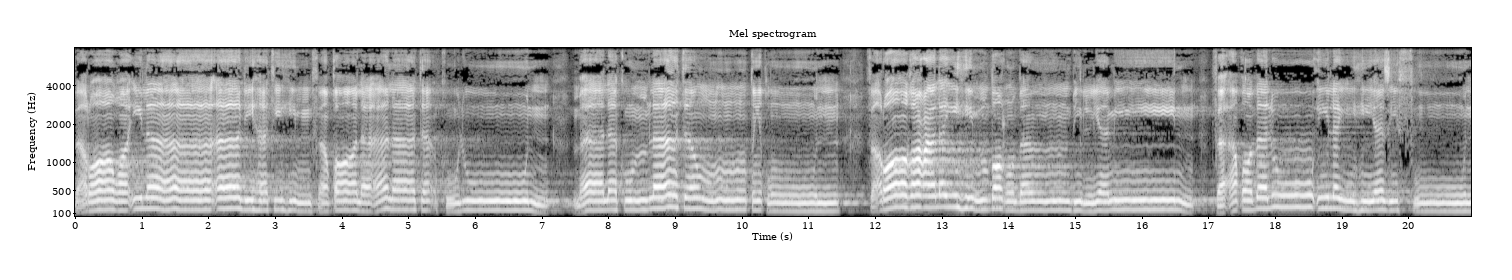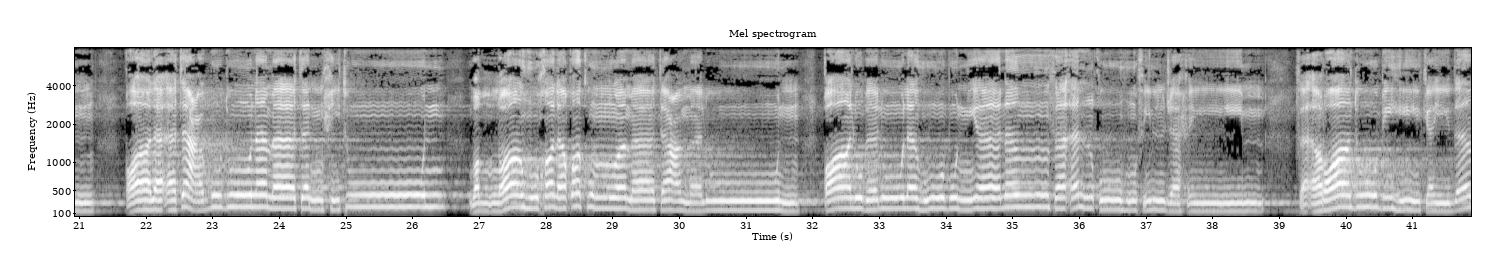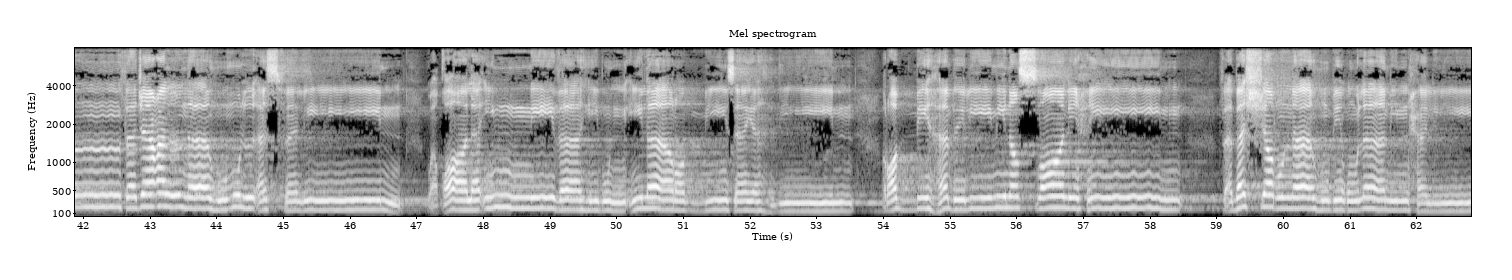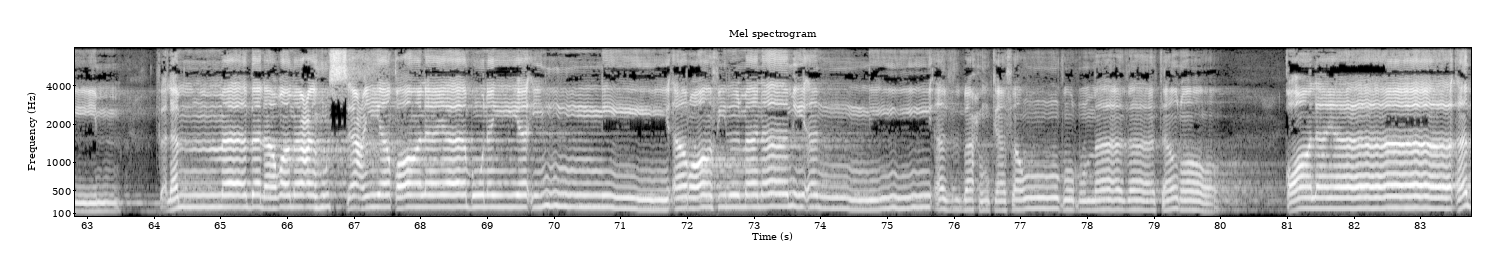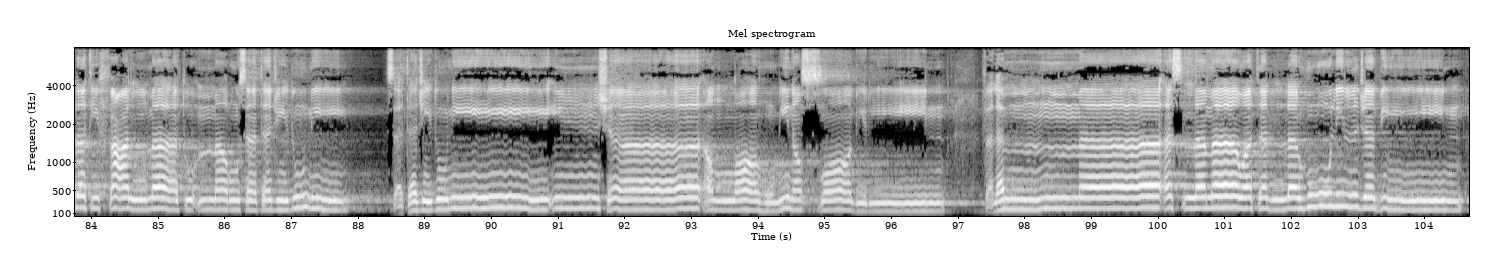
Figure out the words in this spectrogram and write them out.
فراغ إلى آلهتهم فقال ألا تأكلون ما لكم لا تنطقون فراغ عليهم ضربا باليمين فأقبلوا إليه يزفون قال أتعبدون ما تنحتون والله خلقكم وما تعملون. قالوا ابنوا له بنيانا فألقوه في الجحيم. فأرادوا به كيدا فجعلناهم الأسفلين. وقال إني ذاهب إلى ربي سيهدين. رب هب لي من الصالحين فبشرناه بغلام حليم فلما بلغ معه السعي قال يا بني اني ارى في المنام اني اذبحك فانظر ماذا ترى قال يا أبت افعل ما تؤمر ستجدني ستجدني إن شاء الله من الصابرين. فلما أسلما وتله للجبين.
